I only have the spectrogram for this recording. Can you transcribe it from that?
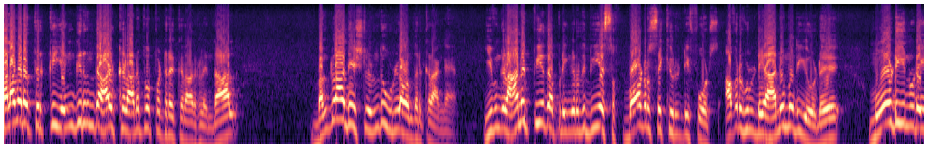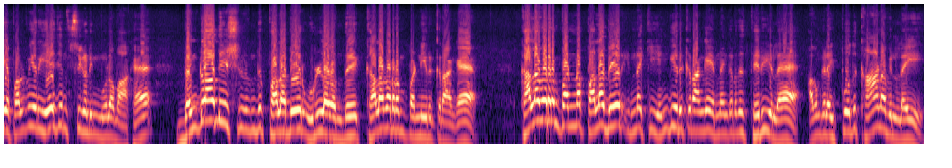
கலவரத்திற்கு எங்கிருந்து ஆட்கள் அனுப்பப்பட்டிருக்கிறார்கள் என்றால் பங்களாதேஷ்லேருந்து உள்ளே வந்திருக்கிறாங்க. இவங்களை அனுப்பியது அப்படிங்கிறது பிஎஸ்எஃப் பார்டர் செக்யூரிட்டி ஃபோர்ஸ் அவர்களுடைய அனுமதியோடு மோடியினுடைய பல்வேறு ஏஜென்சிகளின் மூலமாக பங்களாதேஷிலிருந்து பல பேர் உள்ளே வந்து கலவரம் பண்ணியிருக்கிறாங்க. கலவரம் பண்ண பல பேர் இன்னைக்கு எங்கே இருக்கிறாங்க என்னங்கிறது தெரியல. அவங்களை இப்போது காணவில்லை.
